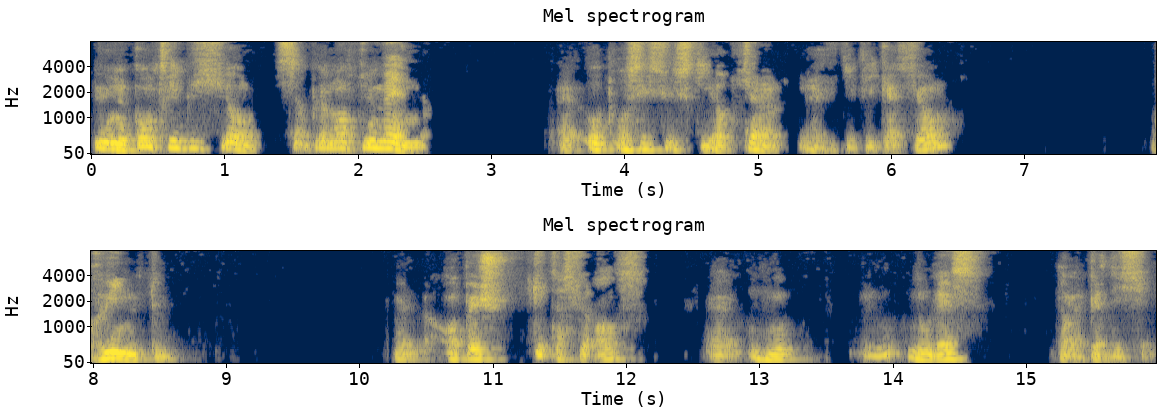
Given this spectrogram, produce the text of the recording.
une contribution simplement humaine euh, au processus qui obtient la justification ruine tout, euh, empêche toute assurance, nous, nous laisse dans la perdition.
